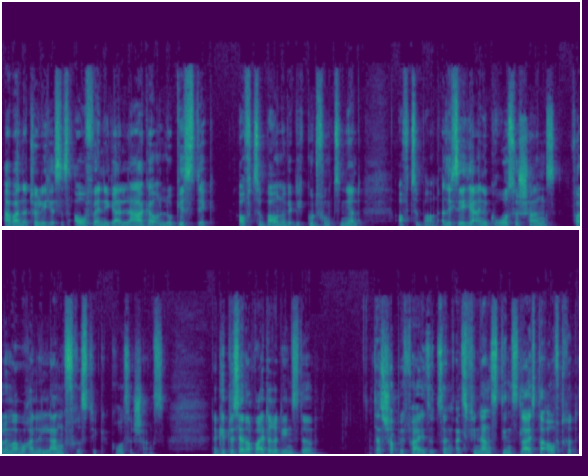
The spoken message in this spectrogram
Aber natürlich ist es aufwendiger, Lager und Logistik aufzubauen und wirklich gut funktionierend aufzubauen. Also ich sehe hier eine große Chance, vor allem aber auch eine langfristig große Chance. Dann gibt es ja noch weitere Dienste, dass Shopify sozusagen als Finanzdienstleister auftritt,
